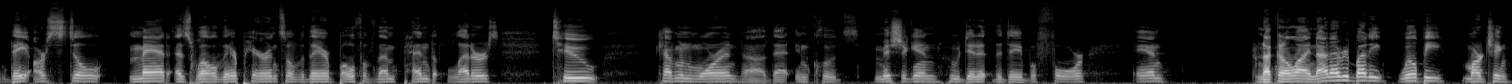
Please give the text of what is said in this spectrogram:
they are still mad as well. Their parents over there, both of them penned letters to Kevin Warren. Uh, that includes Michigan, who did it the day before. And I'm not going to lie, not everybody will be marching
